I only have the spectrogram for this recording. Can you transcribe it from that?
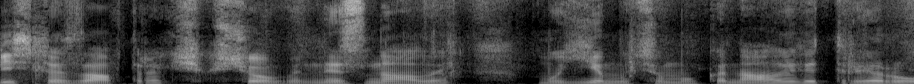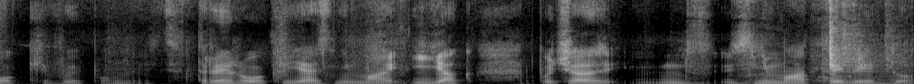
післязавтра, якщо ви не знали, моєму цьому каналові 3 роки виповниться. 3 роки я знімаю і як почав знімати відео.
